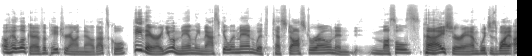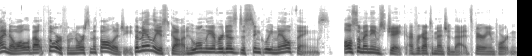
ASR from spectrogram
Oh, hey, look, I have a Patreon now. That's cool. Hey there, are you a manly masculine man with testosterone and muscles? I sure am, which is why I know all about Thor from Norse mythology, the manliest god who only ever does distinctly male things. Also, my name's Jake. I forgot to mention that. It's very important.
